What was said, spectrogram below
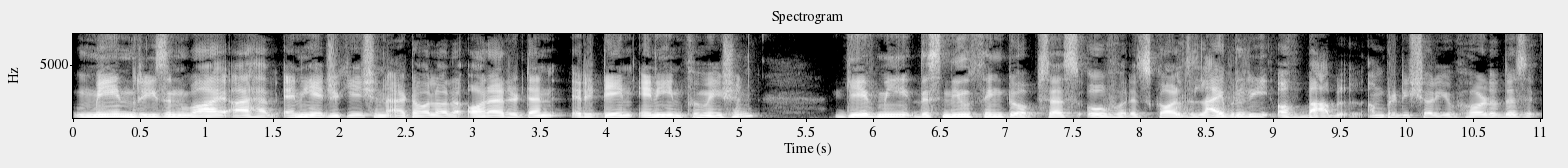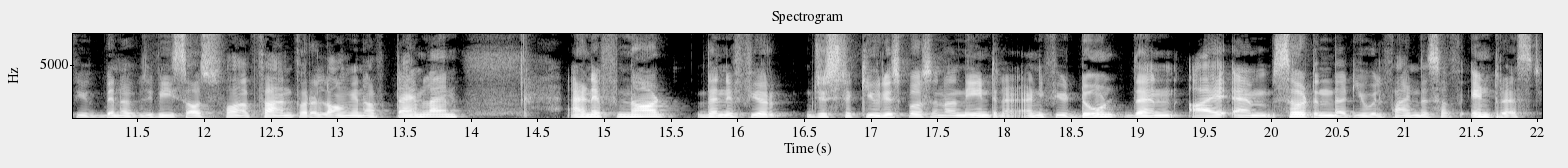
main reason why I have any education at all or, or I retain, retain any information gave me this new thing to obsess over. It's called the Library of Babel. I'm pretty sure you've heard of this if you've been a Vsauce fan for a long enough timeline. And if not, then if you're just a curious person on the internet, and if you don't, then I am certain that you will find this of interest.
